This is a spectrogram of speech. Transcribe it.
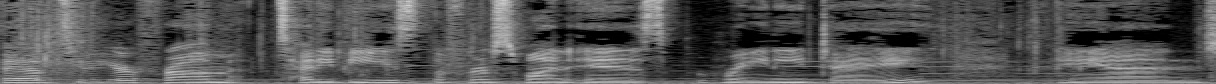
I have two here from Teddy Bee's. The first one is Rainy Day and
